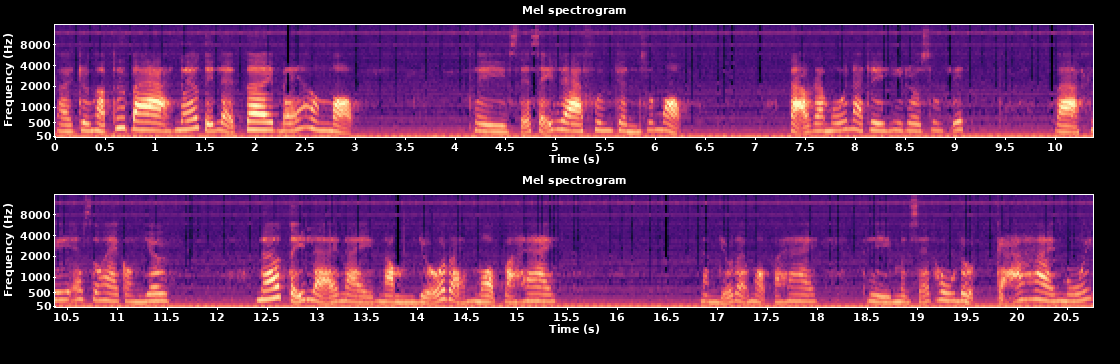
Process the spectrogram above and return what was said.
rồi trường hợp thứ ba, nếu tỷ lệ T bé hơn 1 thì sẽ xảy ra phương trình số 1 tạo ra muối natri hydrosulfit và khí SO2 còn dư. Nếu tỷ lệ này nằm giữa đoạn 1 và 2 nằm giữa đoạn 1 và 2 thì mình sẽ thu được cả hai muối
